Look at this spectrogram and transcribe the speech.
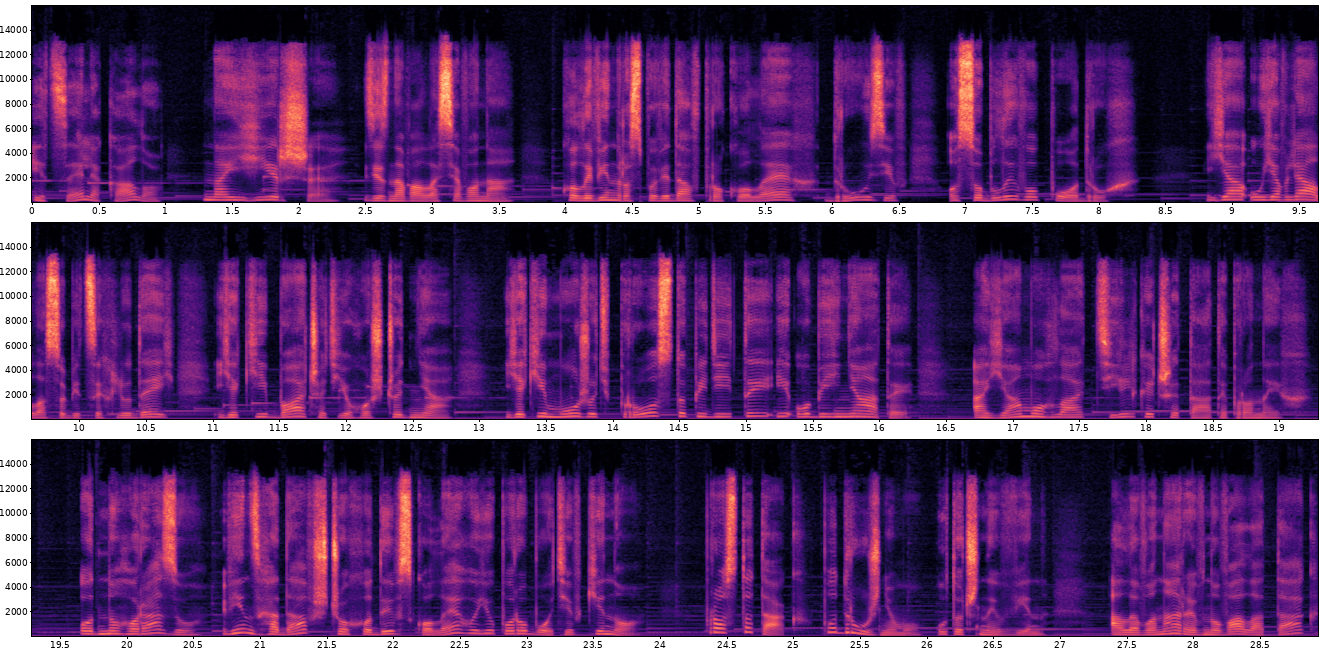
і це лякало. Найгірше, зізнавалася вона коли він розповідав про колег, друзів, особливо подруг. Я уявляла собі цих людей, які бачать його щодня, які можуть просто підійти і обійняти, а я могла тільки читати про них. Одного разу він згадав, що ходив з колегою по роботі в кіно. Просто так, по-дружньому, уточнив він, але вона ревнувала так,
